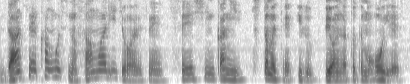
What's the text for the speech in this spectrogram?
男性看護師の3割以上がですね、精神科に勤めている病院がとても多いです。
